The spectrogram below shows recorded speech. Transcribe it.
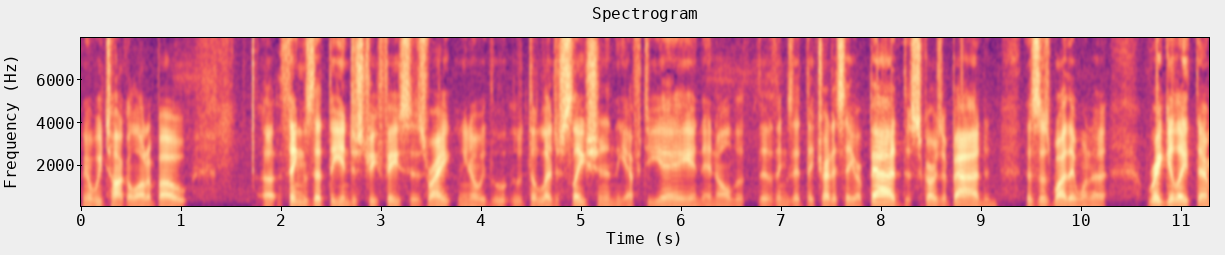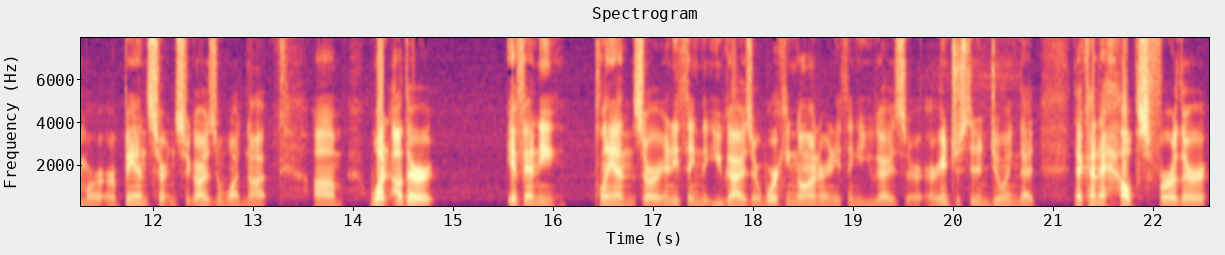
you know we talk a lot about uh, things that the industry faces, right? You know, with, with the legislation and the FDA and, and all the, the things that they try to say are bad. The cigars are bad, and this is why they want to regulate them or, or ban certain cigars and whatnot. Um, what other, if any, plans or anything that you guys are working on or anything that you guys are, are interested in doing that that kind of helps further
